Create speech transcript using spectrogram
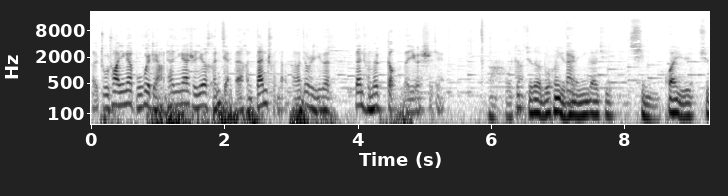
呃，主创应该不会这样，他应该是一个很简单、很单纯的，可能就是一个单纯的梗的一个世界。啊，我真的觉得卢恒宇他们应该去请欢愉去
